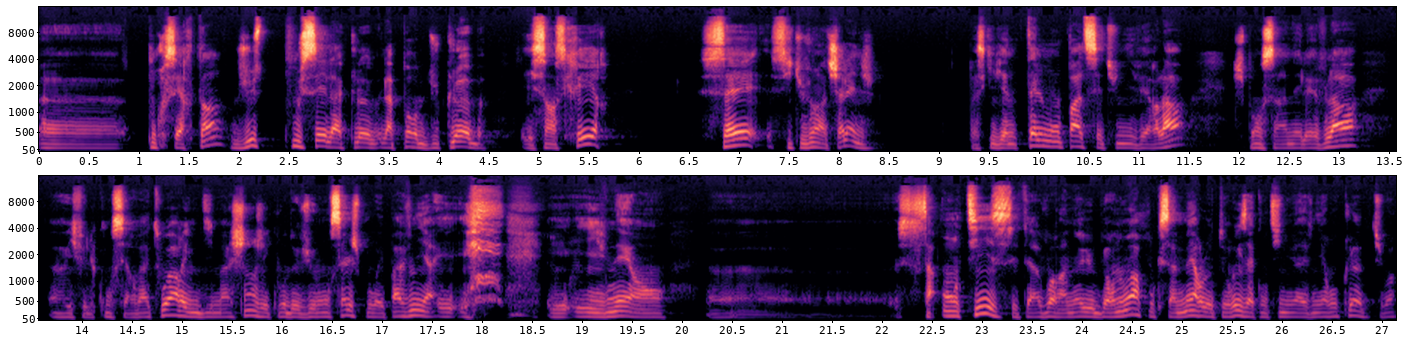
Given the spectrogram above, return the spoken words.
Euh, pour certains, juste pousser la porte du club et s'inscrire, c'est, si tu veux, un challenge. Parce qu'ils viennent tellement pas de cet univers-là. Je pense à un élève là, euh, il fait le conservatoire, il me dit machin, j'ai cours de violoncelle, je pourrais pas venir. Et, il venait en, euh, sa hantise, c'était avoir un œil au beurre noir pour que sa mère l'autorise à continuer à venir au club, tu vois.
